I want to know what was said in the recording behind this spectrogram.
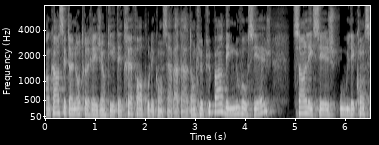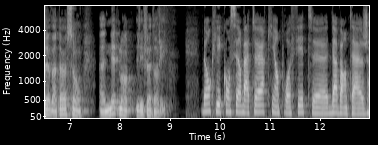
encore, c'est une autre région qui était très fort pour les conservateurs. Donc, la plupart des nouveaux sièges sont les sièges où les conservateurs sont euh, nettement les favoris donc les conservateurs qui en profitent euh, davantage.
